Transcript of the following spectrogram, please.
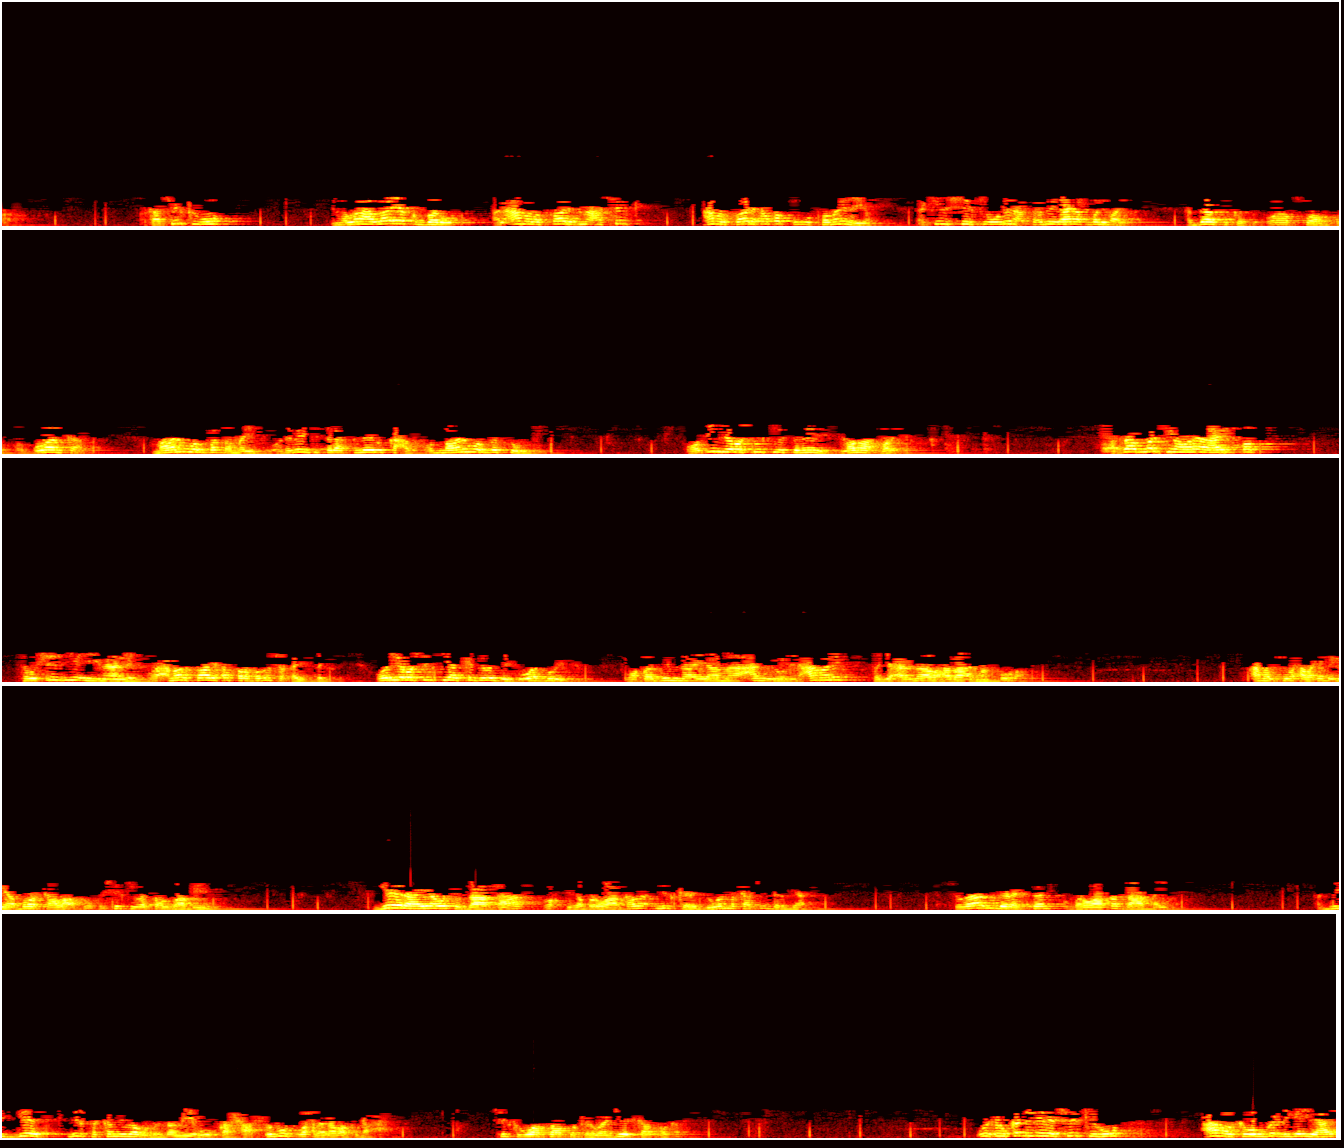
كشركه إن الله لا يقبل العمل الصالح مع الشرك عمل صالح قد هو الصمينية لكن هو يقولون على لا يقبل ما يقبل هداتك وابصامك وقرانك maalin walba dhamayso ood habeenkii salaatuleyl u kacdo ood maalin walba soomtid ood in yaroo shurkiya samaynayso lama aqbalay haddaad markii hore ahayd qof tawxiid iyo iimaan leh oo acmaal saalixa fara badan shaqaystay oo in yaroo shirkii aad ka dabageyso waa buraysa waqadimnaa ilaa maa camiluu min camalin fajacalnaahu habaan mansuura camalkii waxaa laga dhigayaa boorkaa la asuuqay shirkiiba saa u baabiinay geela ayaa wuxuu daaqaa waktiga barwaaqada dhir kala duwan markaas u dherga sugaad u dheragsan oo barwaaqo daaqay. Haddii geed dhirta kamida uu dhadhamiyo wuu qarxaa xubuud wax la dhabaa ku dhaca. Shirkigu waa saas oo kale waa geedkaas oo kale. Wuxuu ka dhigaya shirkigu camalka uu uga dhigan yahay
